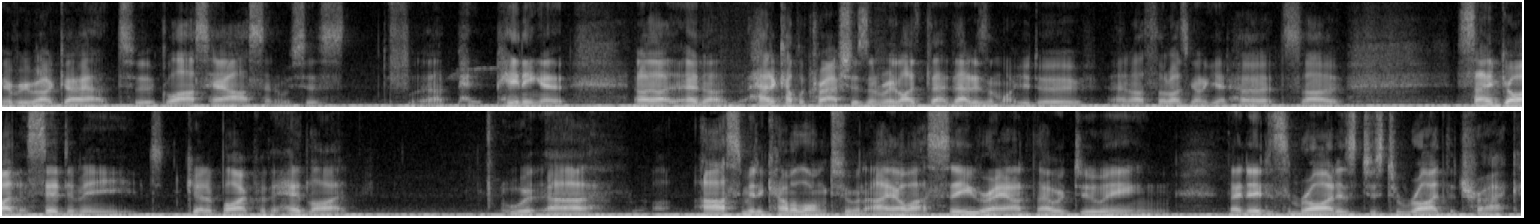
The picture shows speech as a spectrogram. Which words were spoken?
everywhere. I'd go out to Glass House and it was just uh, p- pinning it. And I, and I had a couple of crashes and realized that that isn't what you do. And I thought I was going to get hurt. So same guy that said to me, get a bike with a headlight, uh, asked me to come along to an AORC round. They were doing, they needed some riders just to ride the track,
